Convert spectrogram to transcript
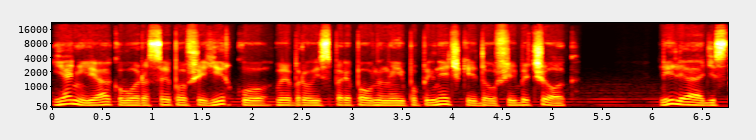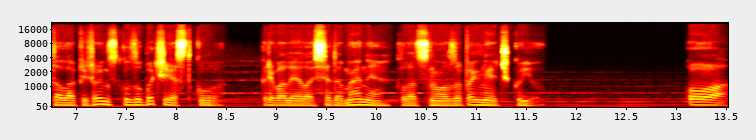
Я ніяково розсипавши гірку, вибрав із переповненої попільнички довший бичок. Лілія дістала піжонську зубочистку, привалилася до мене, клацнула запальничкою. О,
